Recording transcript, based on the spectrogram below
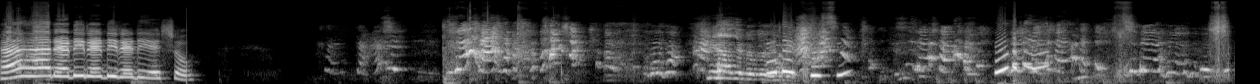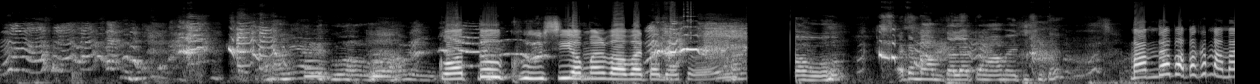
হ্যাঁ হ্যাঁ রেডি রেডি রেডি এসো। কে আগে ঢোকে ঘরে কত খুশি আমার বাবাটা দেখো। একটা মাম তাহলে একটা মাম এই খুশিতে? মামদা পাপাকে মামা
